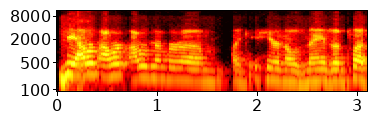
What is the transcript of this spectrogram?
Yeah, I, re- I, re- I remember um, like hearing those names, and plus,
